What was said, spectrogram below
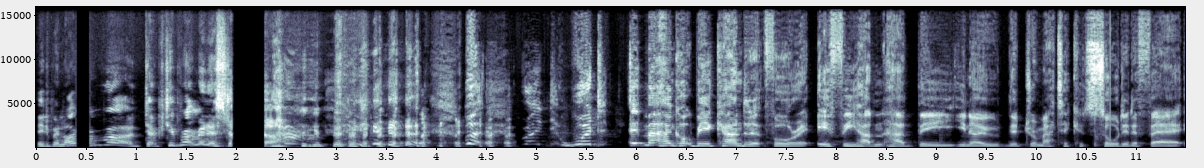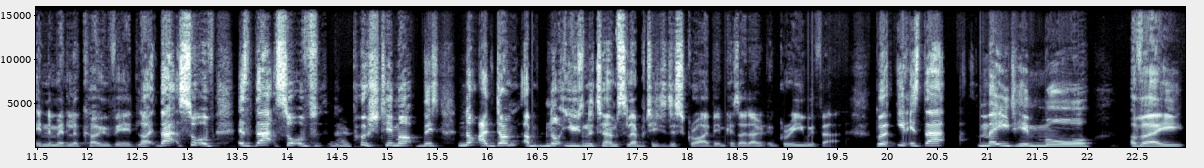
he'd have been like "Oh, deputy prime minister. but would Matt Hancock be a candidate for it if he hadn't had the you know the dramatic sordid affair in the middle of COVID? Like that sort of is that sort of pushed him up this? Not I don't I'm not using the term celebrity to describe him because I don't agree with that. But is that made him more of a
